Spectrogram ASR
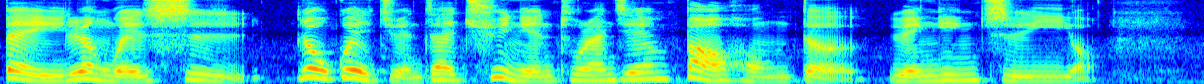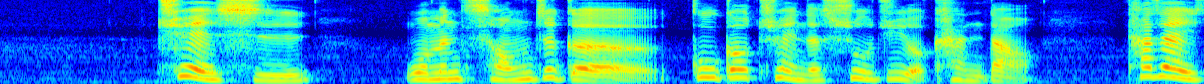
被认为是肉桂卷在去年突然间爆红的原因之一哦。确实，我们从这个 Google Trend 的数据有看到，它在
